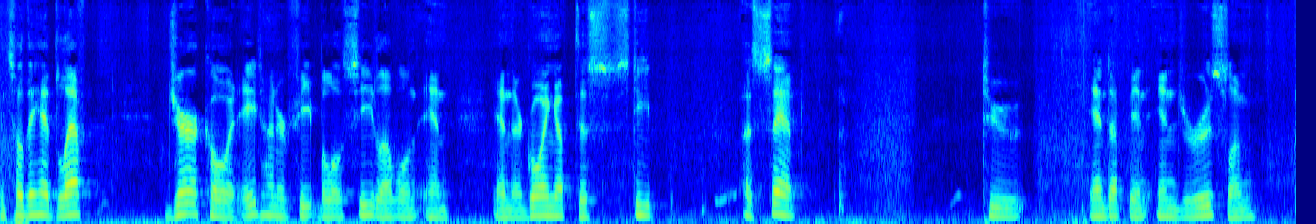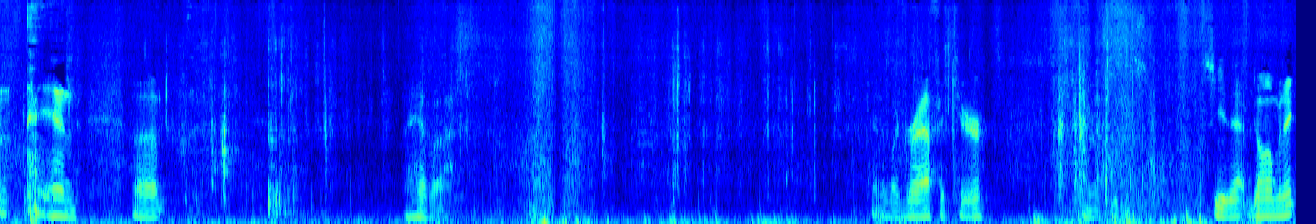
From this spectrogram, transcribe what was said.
and so they had left Jericho at 800 feet below sea level, and, and, and they're going up this steep ascent to end up in, in Jerusalem. and uh, I have a kind of a graphic here. see that, Dominic.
